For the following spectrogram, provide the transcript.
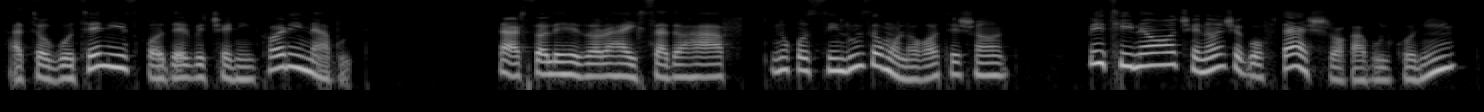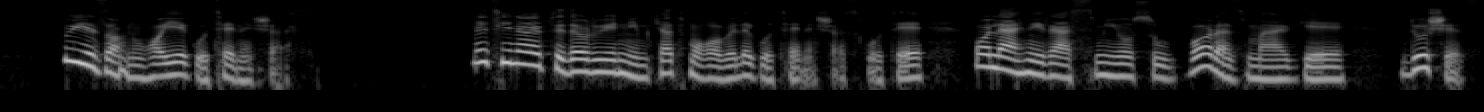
حتی گوته نیز قادر به چنین کاری نبود. در سال 1807 نخستین روز ملاقاتشان تینا چنانچه گفتهش را قبول کنیم روی زانوهای گوته نشست. متینا ابتدا روی نیمکت مقابل گوته نشست. گوته با لحنی رسمی و سوگوار از مرگ دوشس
